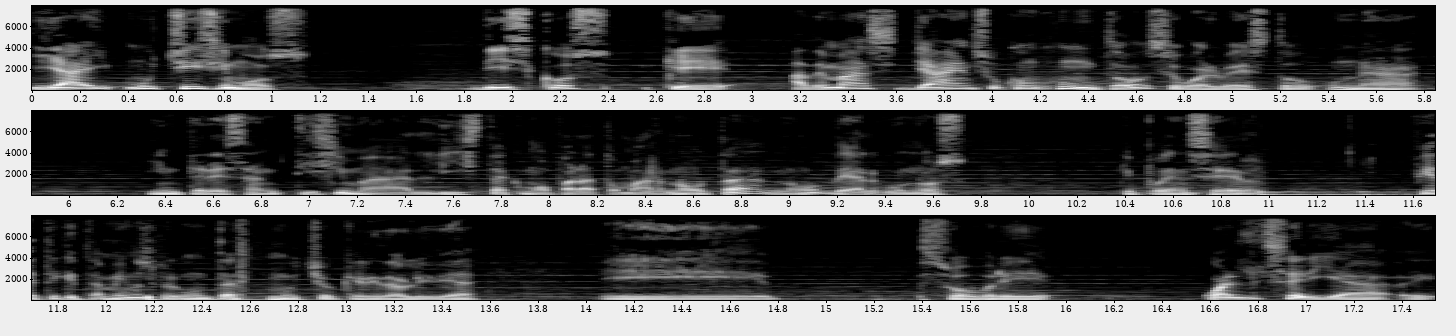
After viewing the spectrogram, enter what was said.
Y hay muchísimos discos que además ya en su conjunto se vuelve esto una interesantísima lista como para tomar nota, ¿no? De algunos que pueden ser... Fíjate que también nos preguntan mucho, querida Olivia, eh, sobre cuál sería eh,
